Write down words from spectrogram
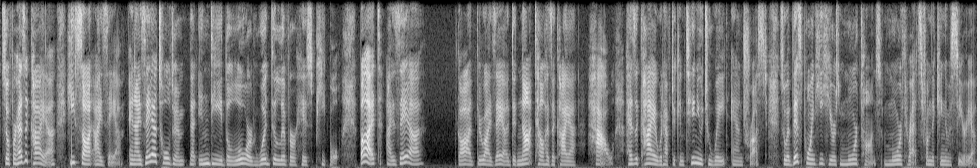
So for Hezekiah, he sought Isaiah, and Isaiah told him that indeed the Lord would deliver his people. But Isaiah God, through Isaiah, did not tell Hezekiah how. Hezekiah would have to continue to wait and trust. So at this point, he hears more taunts, more threats from the king of Assyria.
